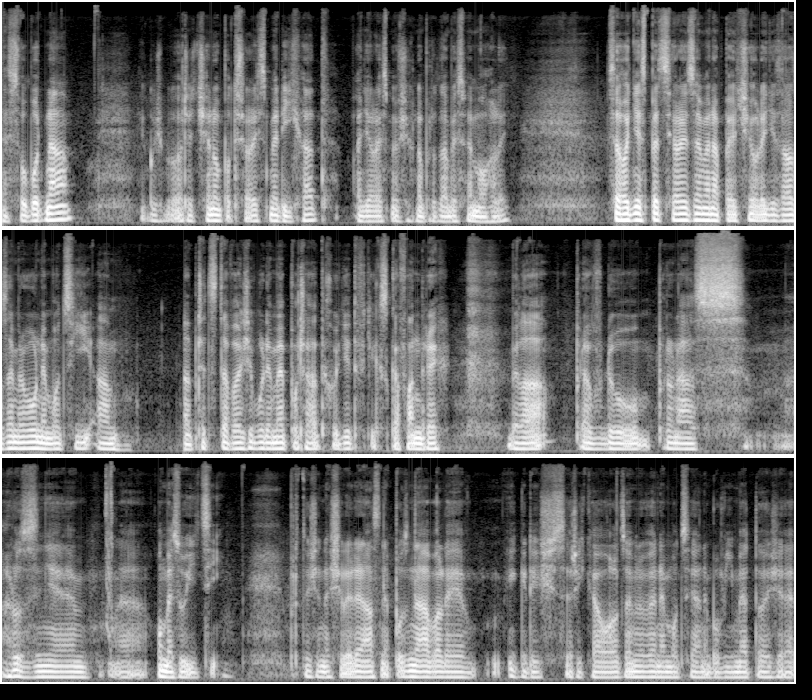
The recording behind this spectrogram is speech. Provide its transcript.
nesvobodná. Jak už bylo řečeno, potřebovali jsme dýchat a dělali jsme všechno pro to, aby jsme mohli. Se hodně specializujeme na péči o lidi s Alzheimerovou nemocí a představa, že budeme pořád chodit v těch skafandrech, byla opravdu pro nás hrozně eh, omezující. Protože naši lidé nás nepoznávali, i když se říká o Alzheimerové nemoci, nebo víme to, že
